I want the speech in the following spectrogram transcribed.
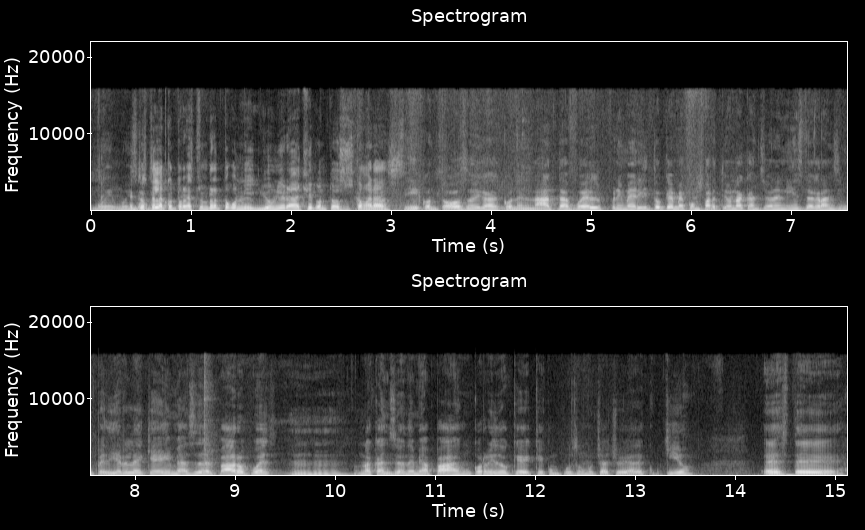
muy, muy Entonces te la cotorreaste un rato con el Junior H, con todos sus camaradas. Sí, con todos, oiga, con el Nata, fue el primerito que me compartió una canción en Instagram sin pedirle que, "Hey, me haces el paro, pues. Una canción de mi papá, un corrido que, que compuso un muchacho ya de Cuquillo. Este,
